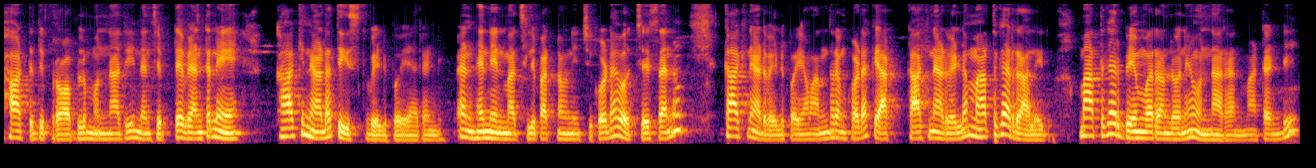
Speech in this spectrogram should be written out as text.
హార్ట్ది ప్రాబ్లం ఉన్నది. అని చెప్తే వెంటనే కాకినాడ తీసుకువెళ్ళిపోయారండి. వెంటనే నేను మచిలీపట్నం నుంచి కూడా వచ్చేసాను. కాకినాడ వెళ్ళిపోయాం. అందరం కూడా కాకినాడ వెళ్ళాం. మా అత్తగారు రాలేదు. మా అత్తగారు భీమవరంలోనే ఉన్నారనమాట అండి.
